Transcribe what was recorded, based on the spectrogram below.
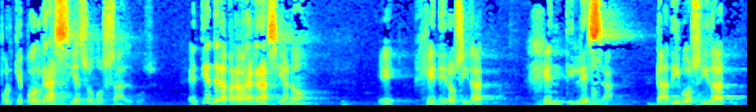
porque por gracia somos salvos. ¿Entiende la palabra gracia, no? Eh, generosidad, gentileza, dadivosidad,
